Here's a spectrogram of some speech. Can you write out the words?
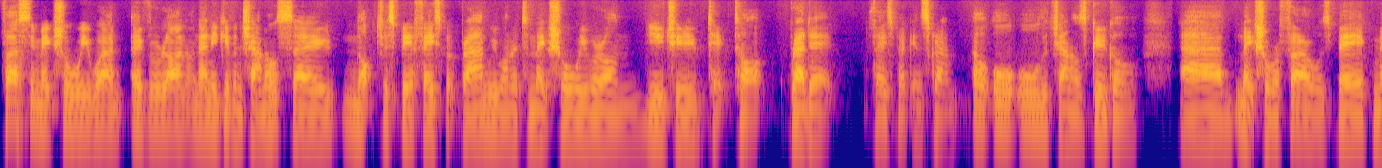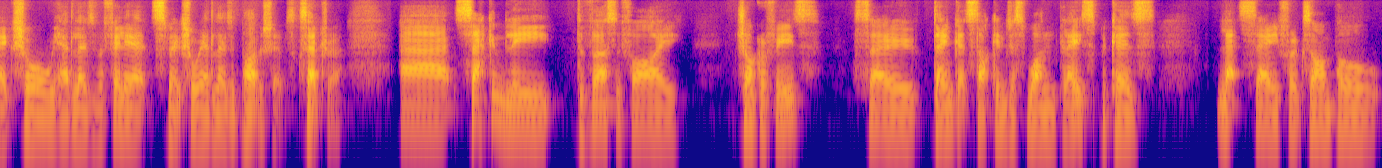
firstly make sure we weren't over reliant on any given channel. So, not just be a Facebook brand, we wanted to make sure we were on YouTube, TikTok, Reddit, Facebook, Instagram, all, all, the channels, Google. Uh, make sure referral was big, make sure we had loads of affiliates, make sure we had loads of partnerships, etc. Uh, secondly, diversify geographies. So don't get stuck in just one place because let's say, for example,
